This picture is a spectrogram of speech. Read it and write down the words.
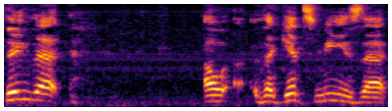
thing that oh that gets me is that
